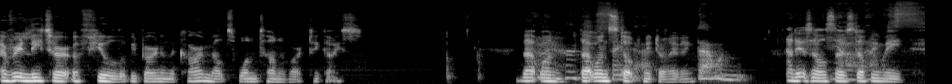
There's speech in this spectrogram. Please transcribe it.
every litre of fuel that we burn in the car melts one ton of Arctic ice. That I one that one stopped me driving. that one, And it's also yeah, that stopping me was-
